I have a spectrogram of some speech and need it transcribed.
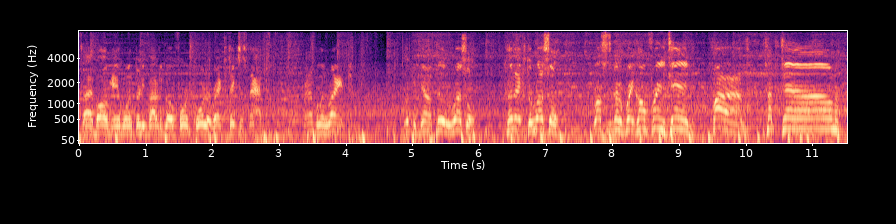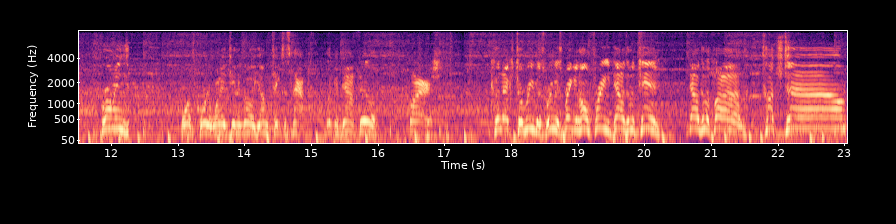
Tie ball game, 135 to go, fourth quarter. Rex takes a snap. Scrambling right. Looking downfield to Russell. Connects to Russell. Russell's going to break home free. 10, 5, touchdown, Birmingham. Fourth quarter, 118 to go. Young takes a snap. Looking downfield. Fires. Connects to Revis. Revis breaking home free. Down to the 10. Down to the 5. Touchdown.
